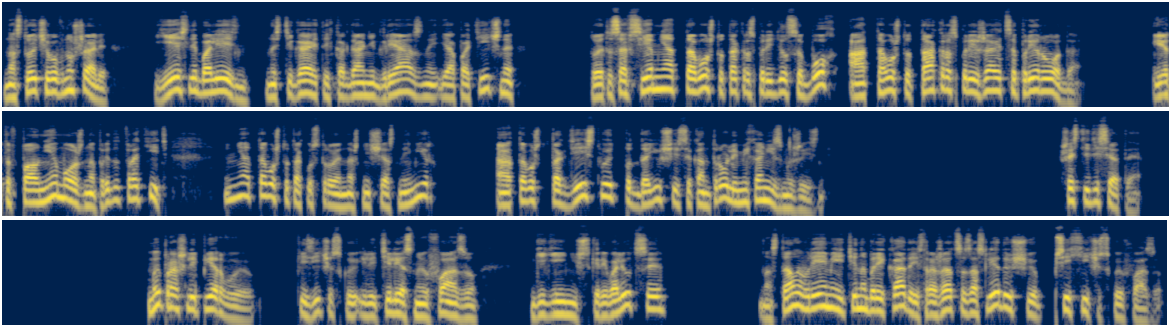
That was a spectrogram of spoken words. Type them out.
настойчиво внушали – если болезнь настигает их, когда они грязны и апатичны, то это совсем не от того, что так распорядился Бог, а от того, что так распоряжается природа. И это вполне можно предотвратить не от того, что так устроен наш несчастный мир, а от того, что так действуют поддающиеся контролю механизмы жизни. 60. -е. Мы прошли первую физическую или телесную фазу гигиенической революции — Настало время идти на баррикады и сражаться за следующую психическую фазу.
